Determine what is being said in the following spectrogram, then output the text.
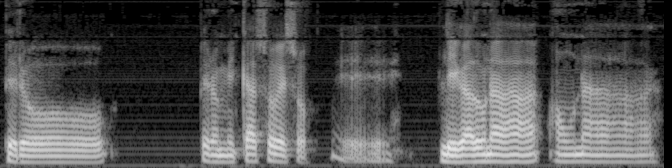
Pero, pero en mi caso, eso, eh, ligado una, a una,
